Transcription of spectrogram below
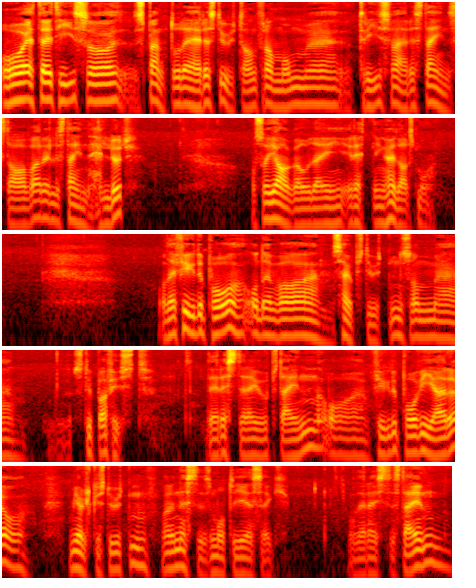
Og etter ei tid så spente hun her stutene framom eh, tre svære steinstaver, eller steinheller. Og så jaga hun dem i retning Høydalsmo. Og de fygde på, og det var saupstuten som eh, stuppa først. Det rester de opp steinen og fygde på videre, og mjølkestuten var det neste som måtte gi seg. Og de reiste steinen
